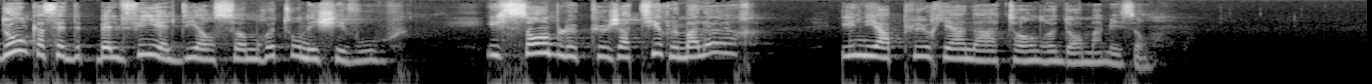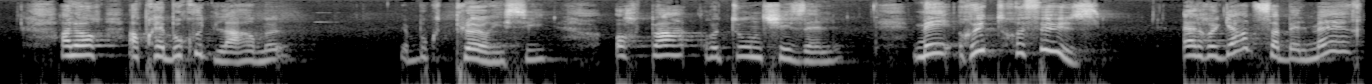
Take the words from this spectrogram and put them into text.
Donc à cette belle fille, elle dit en somme, retournez chez vous. Il semble que j'attire le malheur. Il n'y a plus rien à attendre dans ma maison. Alors, après beaucoup de larmes, il y a beaucoup de pleurs ici, Orpa retourne chez elle. Mais Ruth refuse. Elle regarde sa belle-mère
